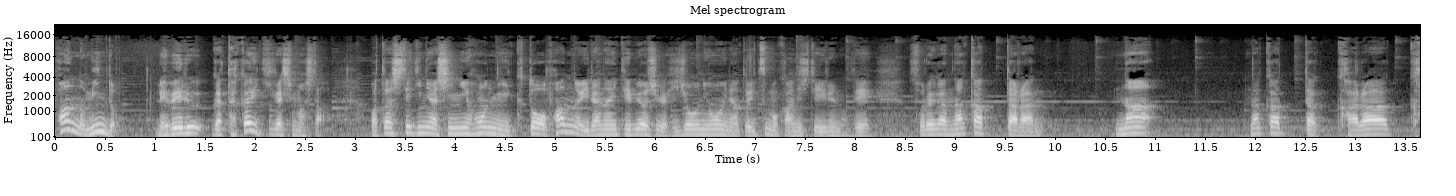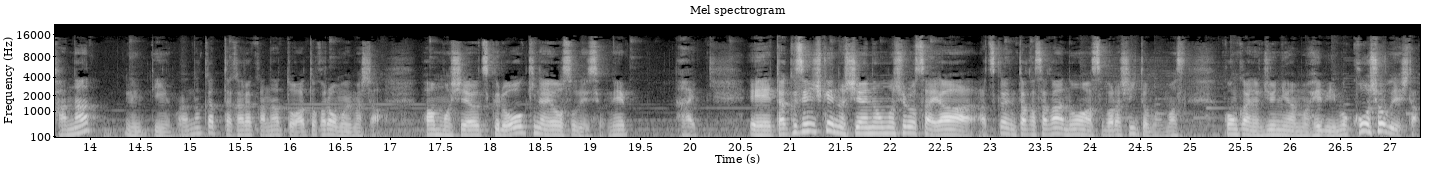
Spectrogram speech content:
ファンの民度レベルが高い気がしました。私的には新日本に行くとファンのいらない手拍子が非常に多いなといつも感じているのでそれがなかったらななかったからかなっていうのかななかったからかなと後から思いました。ファンも試合を作る大きな要素ですよね。はい。えー、タッグ選手権の試合の面白さや扱いの高さがノアは素晴らしいと思います。今回のジュニアもヘビーも好勝負でした。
